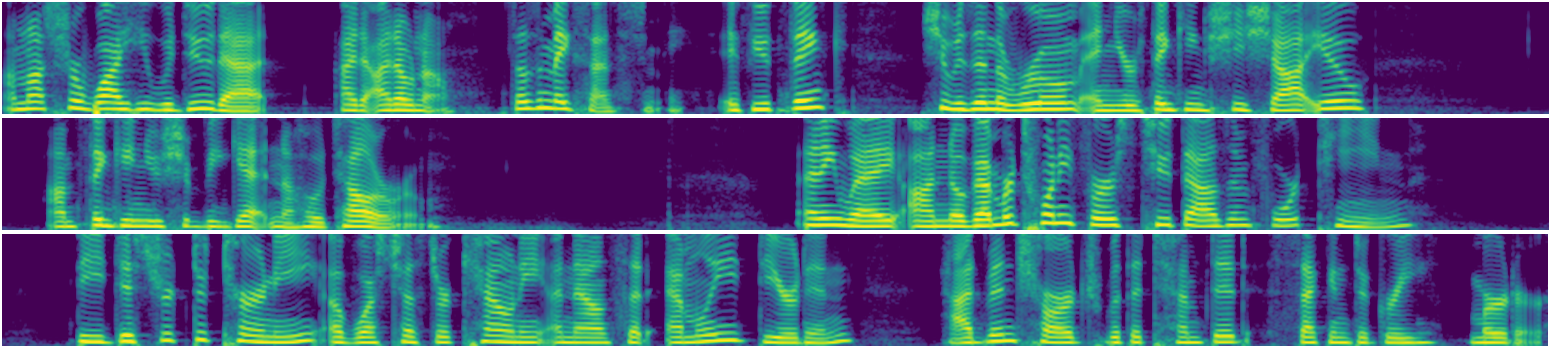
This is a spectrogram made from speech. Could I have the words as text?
I'm not sure why he would do that. I, I don't know. It doesn't make sense to me. If you think she was in the room and you're thinking she shot you, I'm thinking you should be getting a hotel room. Anyway, on November 21st, 2014, the district attorney of Westchester County announced that Emily Dearden had been charged with attempted second degree murder.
